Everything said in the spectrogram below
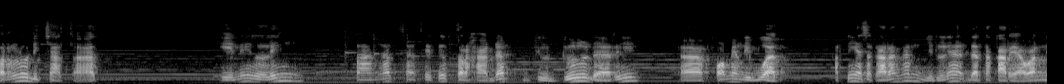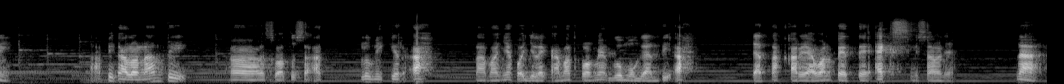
perlu dicatat ini link sangat sensitif terhadap judul dari uh, form yang dibuat Artinya sekarang kan judulnya data karyawan nih. Tapi kalau nanti uh, suatu saat lu mikir, ah namanya kok jelek amat formnya, gue mau ganti ah data karyawan PT X misalnya. Nah,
